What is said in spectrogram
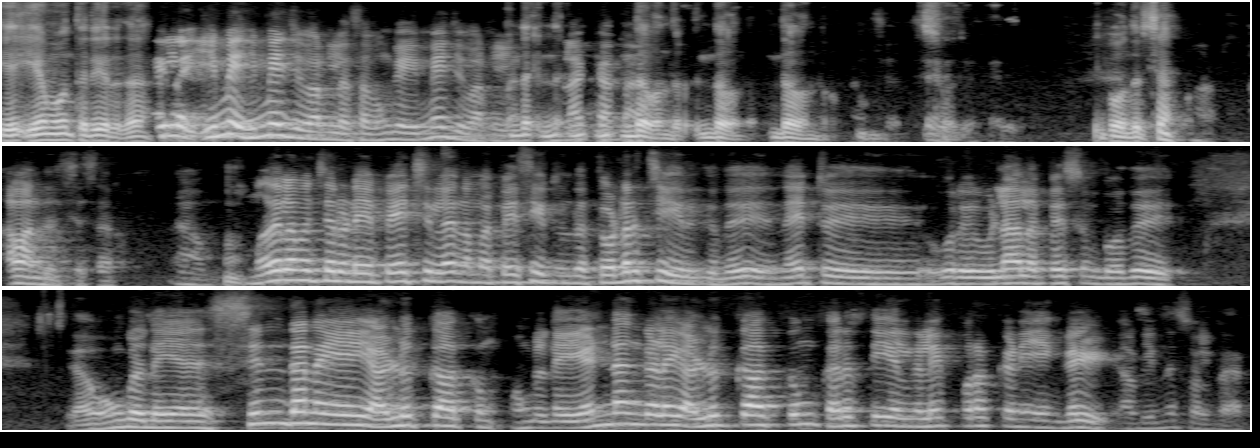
ஏ- ஏமோ தெரியறதா இல்ல இமேஜ் இமேஜ் வரல சார். உங்க இமேஜ் வரல. இந்த வந்துரும் இந்த வந்துரும் இந்த வந்துரும். சரி. இப்போ வந்துருச்சா? வந்துருச்சு சார். முதலமைச்சருடைய பேச்சுல நம்ம பேசிட்டு இருந்த தொடர்ச்சி இருக்குது. நேற்று ஒரு விழால பேசும்போது உங்களுடைய சிந்தனையை அழுக்காக்கும் உங்களுடைய எண்ணங்களை அழுக்காக்கும் கருத்தியல்களை புறக்கணியுங்கள் அப்படின்னு சொல்றாரு.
